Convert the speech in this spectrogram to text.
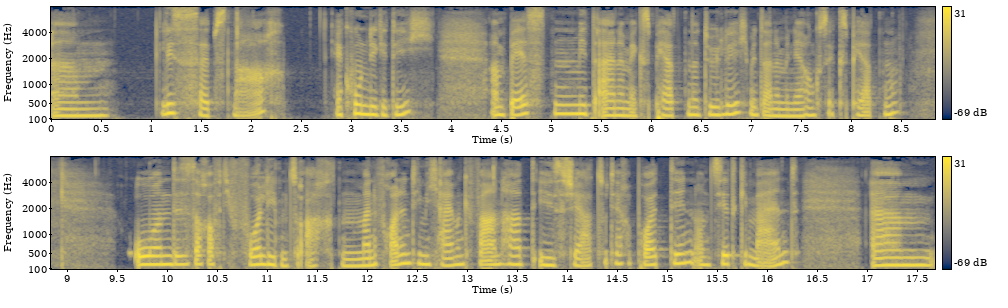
ähm, lies es selbst nach, erkundige dich, am besten mit einem Experten natürlich, mit einem Ernährungsexperten. Und es ist auch auf die Vorlieben zu achten. Meine Freundin, die mich heimgefahren hat, ist Shiatsu-Therapeutin und sie hat gemeint, ähm,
